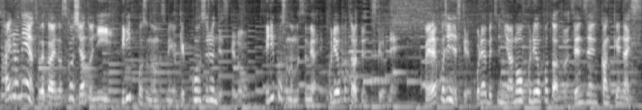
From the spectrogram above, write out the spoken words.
カイロネアの戦いの少し後にフィリッポスの娘が結婚するんですけどフィリッポスの娘はねクレオパトラというんですけどね、まあ、ややこしいんですけどこれは別にあのクレオパトラとは全然関係ないです。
